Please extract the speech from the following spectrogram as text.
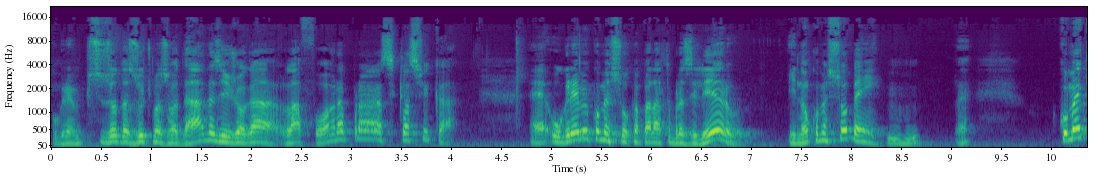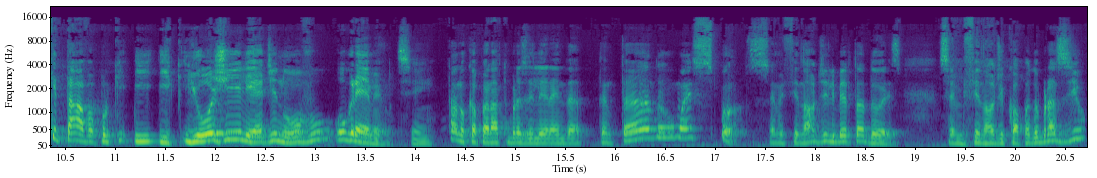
O Grêmio precisou das últimas rodadas e jogar lá fora para se classificar. É, o Grêmio começou o Campeonato Brasileiro e não começou bem. Uhum. Né? Como é que estava? Porque e, e, e, hoje ele é de novo o Grêmio. Sim. Está no Campeonato Brasileiro ainda tentando, mas pô, semifinal de Libertadores, semifinal de Copa do Brasil.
